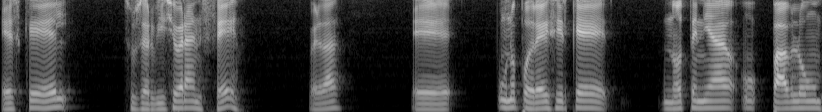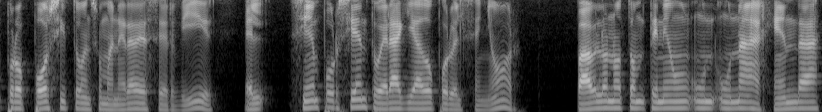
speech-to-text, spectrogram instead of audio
es que él, su servicio era en fe, ¿verdad? Eh, uno podría decir que no tenía Pablo un propósito en su manera de servir. Él 100% era guiado por el Señor. Pablo no tenía una agenda,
